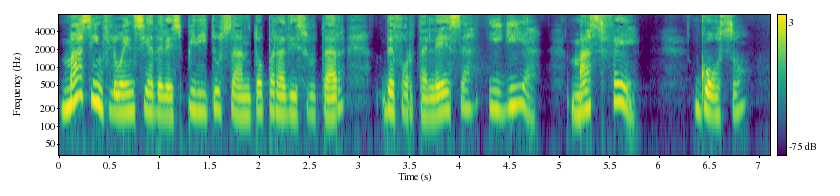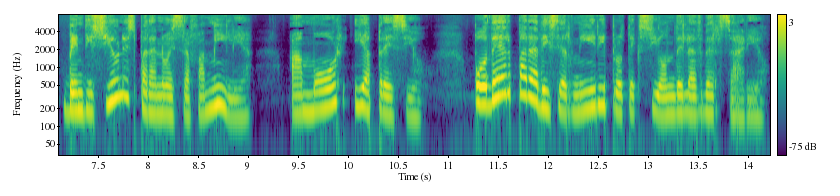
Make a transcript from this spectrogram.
más influencia del Espíritu Santo para disfrutar de fortaleza y guía, más fe, gozo, bendiciones para nuestra familia, amor y aprecio, poder para discernir y protección del adversario.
